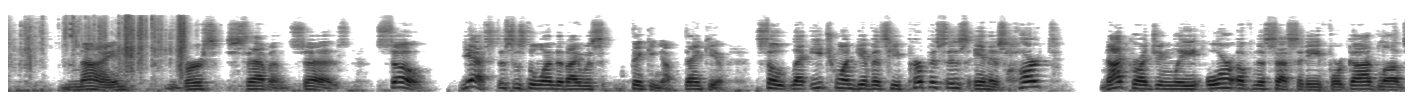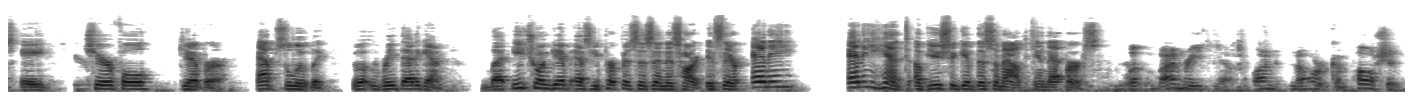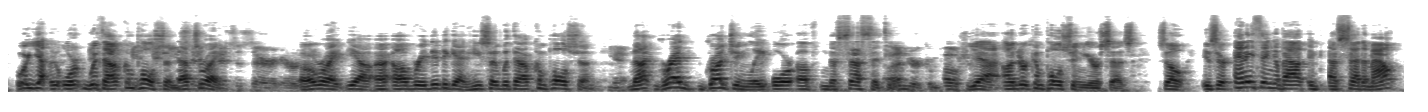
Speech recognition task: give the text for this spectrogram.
nine, verse seven says, "So yes, this is the one that I was thinking of. Thank you. So let each one give as he purposes in his heart." not grudgingly or of necessity, for God loves a cheerful giver. Absolutely. Read that again. Let each one give as he purposes in his heart. Is there any any hint of you should give this amount in that verse? Well, mine reads on or compulsion. Well, yeah, or without compulsion. That's right. Necessary. All right. Yeah, I, will read it again. He said without compulsion, yeah. not grudgingly or of necessity. Under compulsion. Yeah, under compulsion. Yours says. So, is there anything about a set amount?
